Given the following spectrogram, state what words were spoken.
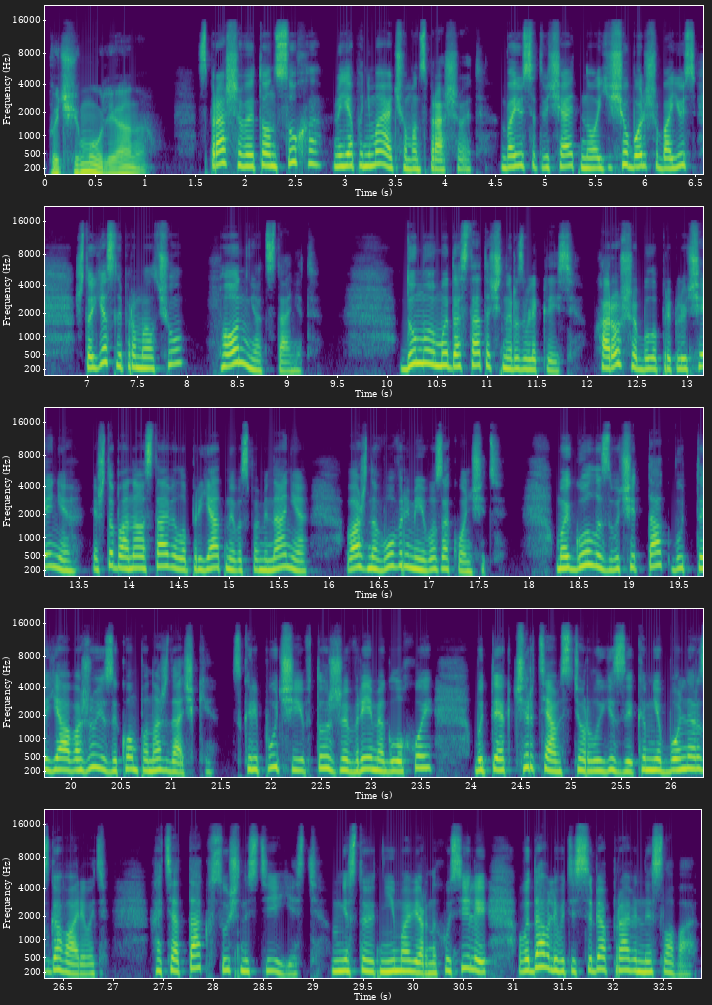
«Почему, Лиана?» Спрашивает он сухо, но я понимаю, о чем он спрашивает. Боюсь отвечать, но еще больше боюсь, что если промолчу, он не отстанет. Думаю, мы достаточно развлеклись. Хорошее было приключение, и чтобы оно оставило приятные воспоминания, важно вовремя его закончить. Мой голос звучит так, будто я вожу языком по наждачке. Скрипучий и в то же время глухой, будто я к чертям стерла язык, и мне больно разговаривать. Хотя так в сущности и есть. Мне стоит неимоверных усилий выдавливать из себя правильные слова.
